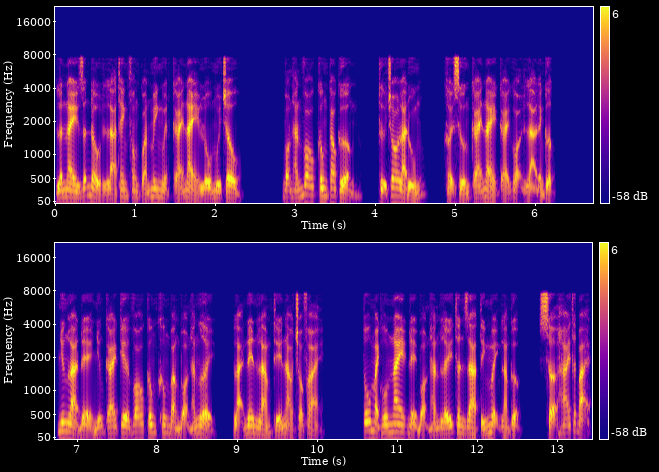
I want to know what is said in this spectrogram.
Lần này dẫn đầu là thanh phong quán minh nguyệt cái này lỗ mũi châu. Bọn hắn võ công cao cường, tự cho là đúng, khởi xướng cái này cái gọi là đánh cược. Nhưng là để những cái kia võ công không bằng bọn hắn người, lại nên làm thế nào cho phải? Tô mạch hôm nay để bọn hắn lấy thân gia tính mệnh làm cược, sợ hai thất bại,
